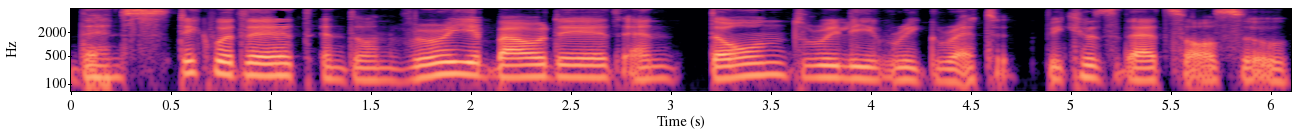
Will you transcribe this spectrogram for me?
then stick with it and don't worry about it and don't really regret it because that's also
